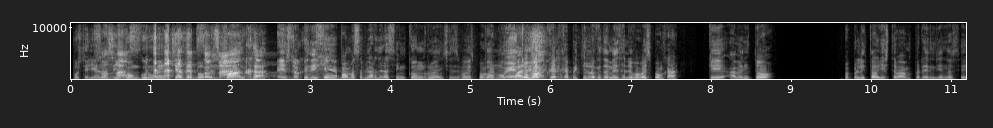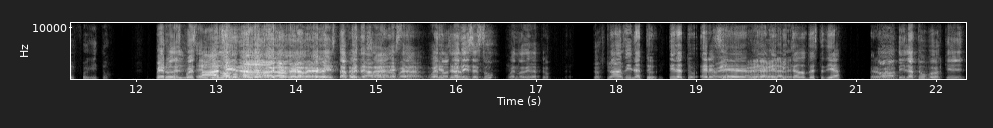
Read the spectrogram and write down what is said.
pues serían ¿Son las más? incongruencias de Bob más, Esponja. Es lo que dije, vamos a hablar de las incongruencias de Bob Esponja. ¿Cómo Bueno, cuáles? Como aquel capítulo que donde salió Bob Esponja que aventó papelito y estaban prendiéndose fueguito. Pero después. el Ah, sí, a ver, a ver, a ver. oye, está buena Está esa, bueno, esa. bueno. Bueno, ¿Quién ¿la dices tú? Bueno, dila tú. Yo- yo No, dila tú, dila tú. Eres ver, el, ver, el ver, invitado de este día. Pero no, bueno. dila tú, porque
